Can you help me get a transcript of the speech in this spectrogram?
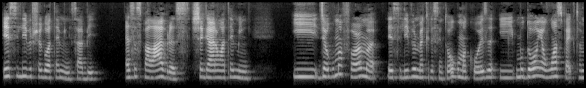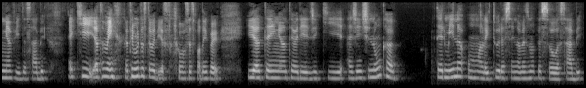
esse livro chegou até mim, sabe? Essas palavras chegaram até mim. E de alguma forma esse livro me acrescentou alguma coisa e mudou em algum aspecto a minha vida, sabe? é que eu também, eu tenho muitas teorias, como vocês podem ver. E eu tenho a teoria de que a gente nunca termina uma leitura sendo a mesma pessoa, sabe?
